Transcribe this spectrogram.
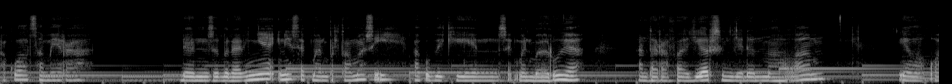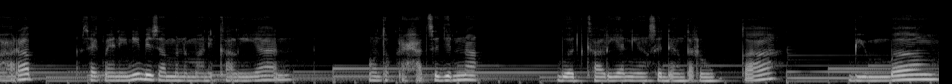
aku Elsa Merah. Dan sebenarnya ini segmen pertama sih. Aku bikin segmen baru ya. Antara fajar, senja, dan malam. Yang aku harap segmen ini bisa menemani kalian untuk rehat sejenak. Buat kalian yang sedang terluka, bimbang,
